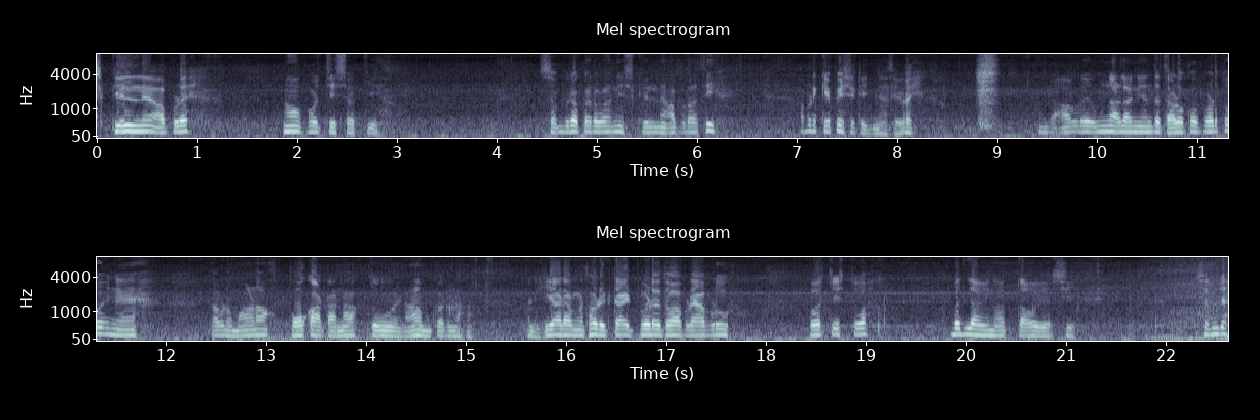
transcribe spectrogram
સ્કિલને આપણે ન પહોંચી શકીએ. સબ્ર કરવાની સ્કિલને આપણાથી આપણી કેપેસિટી જ નથી ભાઈ. આપણે ઉનાળાની અંદર તડકો પડતો હોય ને આપણો માણસ ભોકાટા નાખતું હોય ને આમ કરના. અને શિયાળામાં થોડીક ટાઈટ પડે તો આપણે આપણું વર્ચસ્વ બદલાવી નાખતા હોઈએ છીએ. સમજ્યા?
